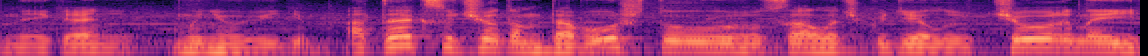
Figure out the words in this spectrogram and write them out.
на экране мы не увидим. А так, с учетом того, что русалочку делают черной,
